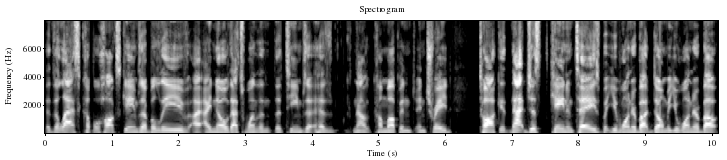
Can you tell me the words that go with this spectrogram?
the last couple Hawks games, I believe. I, I know that's one of the, the, teams that has now come up in, in trade talk. It, not just Kane and Toews, but you wonder about Domi. You wonder about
